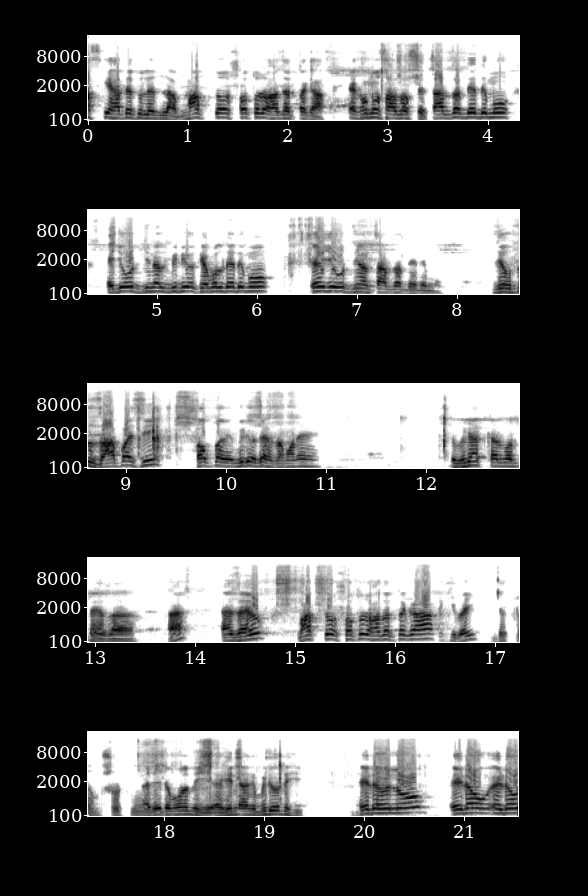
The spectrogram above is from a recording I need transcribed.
আজকে হাতে তুলে দিলাম মাত্র সতেরো হাজার টাকা। এখনও চার্জ আছে। চার্জার দিয়ে দেবো এই যে অরিজিনাল ভিডিও কেবল দিয়ে দেবো এই যে অরিজিনাল চার্জার দিয়ে দেবো যেহেতু যা পাইছি সব পাবে। ভিডিও দেখা যা মানে? বিরাট কারবার দেখা যা হ্যাঁ, যাই হোক মাত্র সতেরো হাজার টাকা। কি ভাই। দেখলাম শর্ট নিয়ে আচ্ছা এটা পরে দেখি আগে ভিডিও দেখি। এটা হলো এটাও এটাও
